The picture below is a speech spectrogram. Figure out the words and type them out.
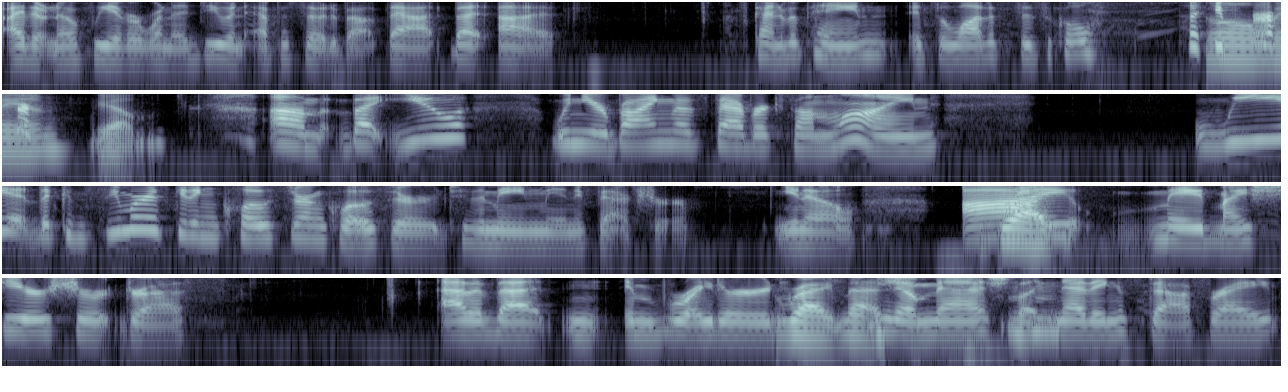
I don't know if we ever want to do an episode about that, but uh it's kind of a pain. It's a lot of physical labor. Oh man, yeah. Um, but you, when you're buying those fabrics online, we, the consumer, is getting closer and closer to the main manufacturer. You know, I Right. made my sheer shirt dress out of that n- embroidered, Right, mesh. you know, mesh, like Mhm. netting stuff, right?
